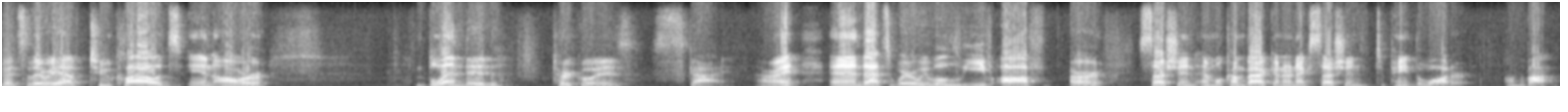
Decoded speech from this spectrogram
Good, so there we have two clouds in our blended turquoise sky. All right, and that's where we will leave off our session and we'll come back in our next session to paint the water on the bottom.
